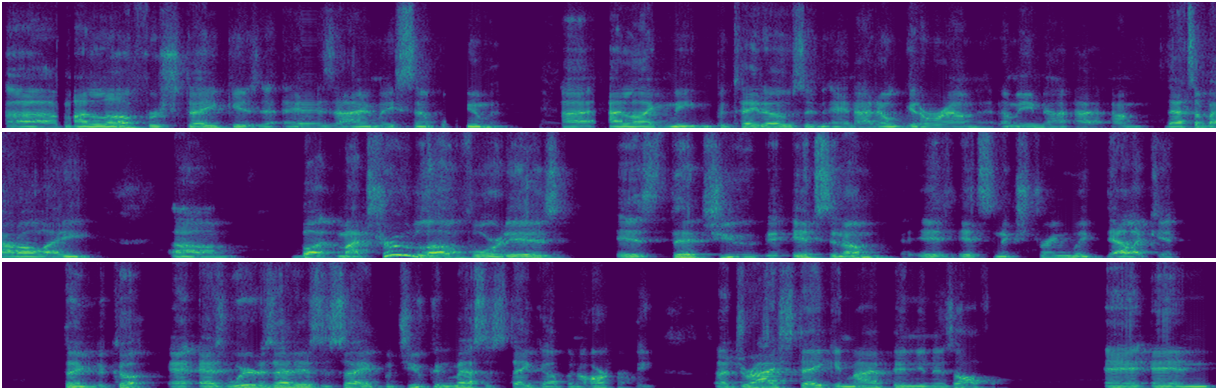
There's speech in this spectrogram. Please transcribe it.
Uh, my love for steak is as I am a simple human. I, I, like meat and potatoes, and, and I don't get around that. I mean, I, am that's about all I eat. Um, but my true love for it is is that you it's an um, it, it's an extremely delicate thing to cook. As weird as that is to say, but you can mess a steak up in a heartbeat. A dry steak, in my opinion, is awful, and, and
